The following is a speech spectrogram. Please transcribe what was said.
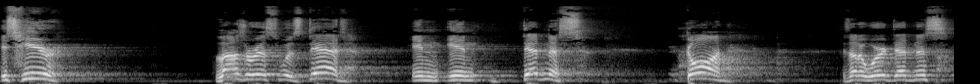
is here. Lazarus was dead in, in deadness. Gone. Is that a word, deadness?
